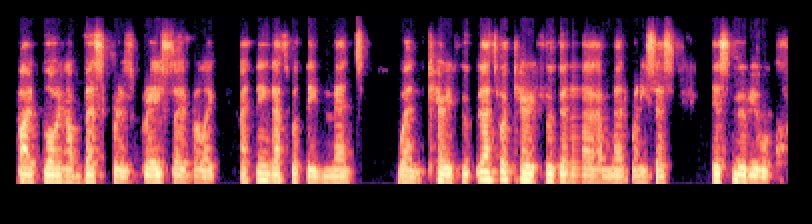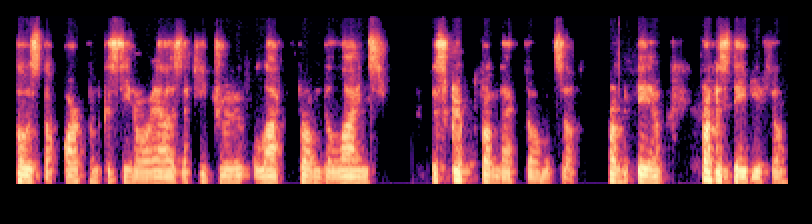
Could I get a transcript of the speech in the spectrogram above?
by blowing up Vesper's gravesite, but like I think that's what they meant when Cary. That's what Cary Fukunaga meant when he says this movie will close the arc from Casino Royale. Is like he drew a lot from the lines, the script from that film itself, from know, from his debut film.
